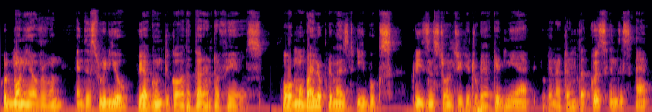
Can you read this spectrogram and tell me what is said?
Good morning everyone. In this video, we are going to cover the current affairs. For mobile optimized ebooks, please install GK Today Academy app. You can attempt the quiz in this app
